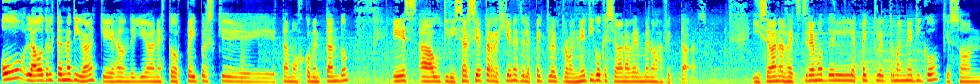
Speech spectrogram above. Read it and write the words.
O la otra alternativa, que es a donde llevan estos papers que estamos comentando, es a utilizar ciertas regiones del espectro electromagnético que se van a ver menos afectadas. Y se van a los extremos del espectro electromagnético, que son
